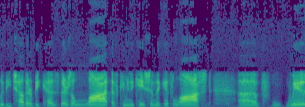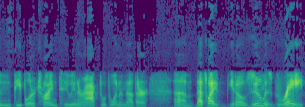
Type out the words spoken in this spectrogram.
with each other because there's a lot of communication that gets lost uh, when people are trying to interact with one another. Um, that's why you know Zoom is great,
